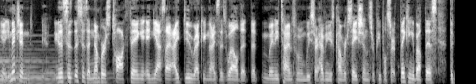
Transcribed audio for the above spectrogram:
you, know, you mentioned this is this is a numbers talk thing, and yes, I, I, do recognize as well that that many times when we start having these conversations or people start thinking about this, the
